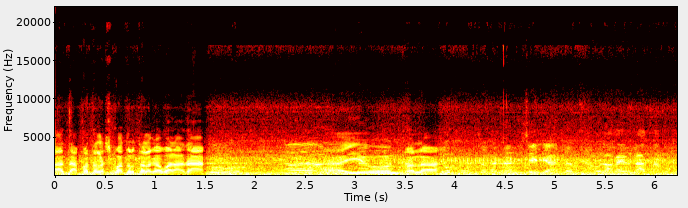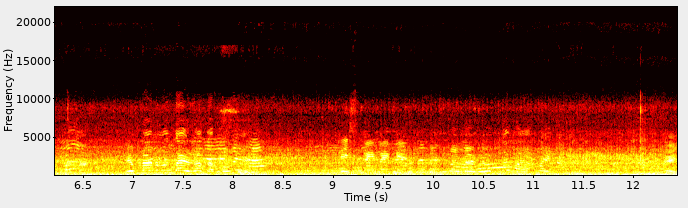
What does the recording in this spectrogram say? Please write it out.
Ah, dapat alas 4 talaga, wala na. Ayun pala. sa kanal ni Celia, sabi niya, wala kayong lahat ng bata. Eh, wala naman tayo lahat. Ako. Please, may may may. Ay.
